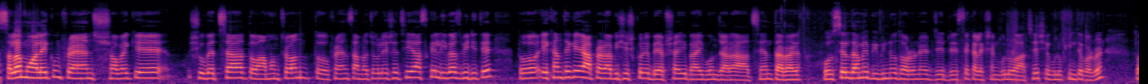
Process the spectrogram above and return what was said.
আসসালামু আলাইকুম ফ্রেন্ডস সবাইকে শুভেচ্ছা, তো আমন্ত্রণ। তো ফ্রেন্ডস আমরা চলে এসেছি আজকে লিভাস বিডিতে তো, এখান থেকে আপনারা বিশেষ করে ব্যবসায়ী ভাই বোন যারা আছেন, তারা হোলসেল দামে বিভিন্ন ধরনের যে ড্রেসের কালেকশনগুলো আছে, সেগুলো কিনতে পারবেন। তো,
